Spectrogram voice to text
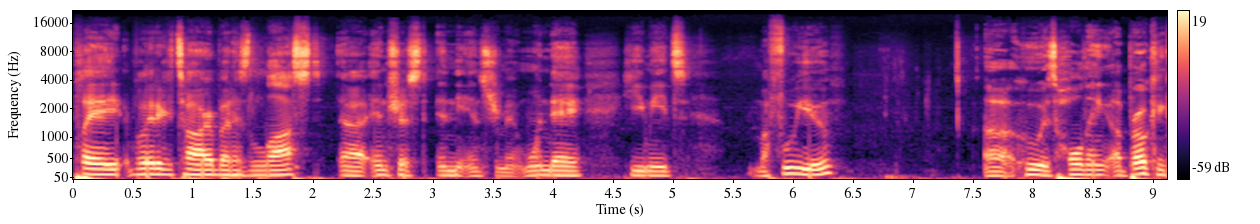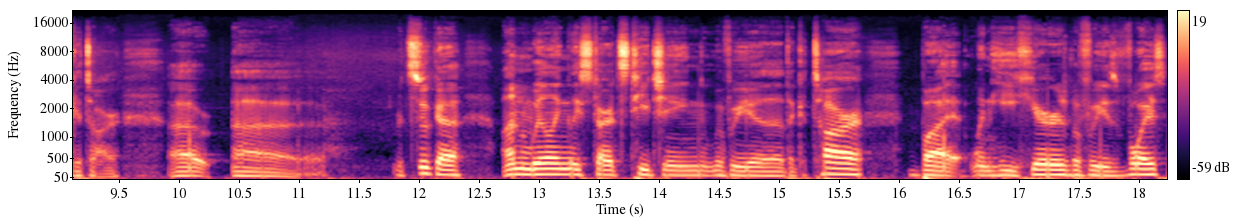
played played a guitar but has lost uh, interest in the instrument. One day he meets Mafuyu, uh, who is holding a broken guitar. Uh, uh, Ritsuka unwillingly starts teaching Mafuyu the guitar, but when he hears Mafuyu's voice,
